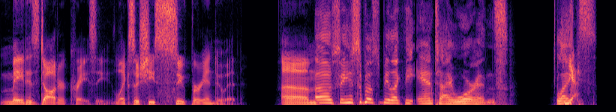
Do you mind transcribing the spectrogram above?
made his daughter crazy. Like, so she's super into it. Um. Oh, so he's supposed to be like the anti Warrens. Like yes.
